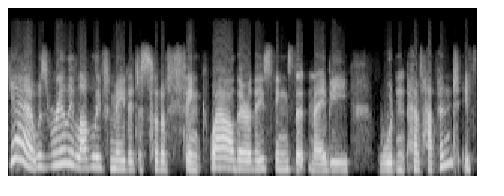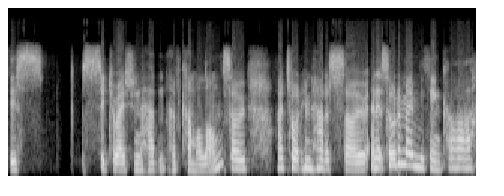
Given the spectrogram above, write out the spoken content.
yeah, it was really lovely for me to just sort of think, wow, there are these things that maybe wouldn't have happened if this situation hadn't have come along. So I taught him how to sew and it sort of made me think, oh,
